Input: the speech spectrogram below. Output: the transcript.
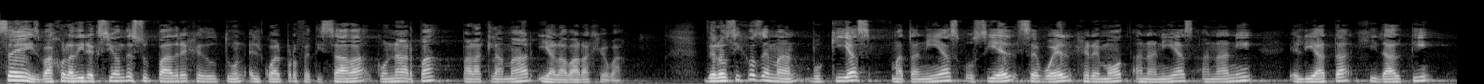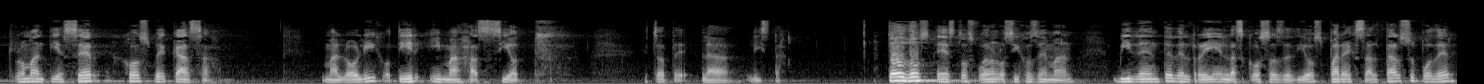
Seis, bajo la dirección de su padre Gedutún, el cual profetizaba con arpa para clamar y alabar a Jehová. De los hijos de Man, Buquías, Matanías, Uziel, Sebuel, Jeremot, Ananías, Anani, Eliata, Hidalti, Romantieser, Josbe, Casa, Maloli, Jotir y Mahasiot. Échate la lista. Todos estos fueron los hijos de Emán, vidente del rey en las cosas de Dios, para exaltar su poder,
